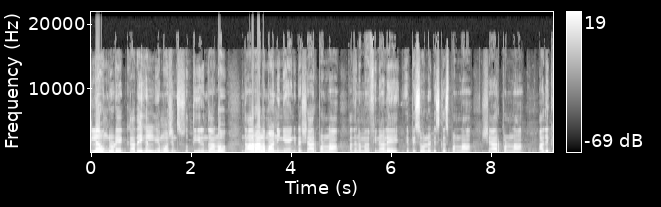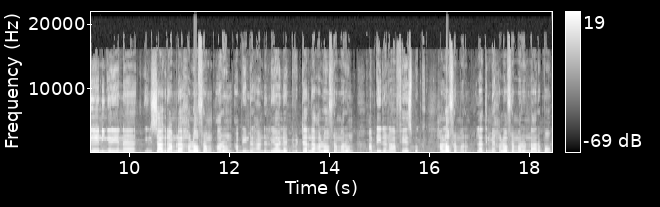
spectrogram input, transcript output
இல்லை உங்களுடைய கதைகள் எமோஷன்ஸ் சுற்றி இருந்தாலோ தாராளமாக நீங்கள் என்கிட்ட ஷேர் பண்ணலாம். அதை நம்ம ஃபினாலே எபிசோடில் டிஸ்கஸ் பண்ணலாம் ஷேர் பண்ணலாம். அதுக்கு நீங்கள் என்ன இன்ஸ்டாகிராமில் ஹலோ ஃப்ரம் அருண் அப்படின்ற ஹேண்டில்லையோ இல்லை ட்விட்டரில் ஹலோ ஃப்ரம் அருண் அப்படி இல்லைனா ஃபேஸ்புக் ஹலோ ஃப்ரம் அருண் எல்லாத்துலேயுமே ஹலோ ஃப்ரம் அருண் தான் இருப்போம்.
